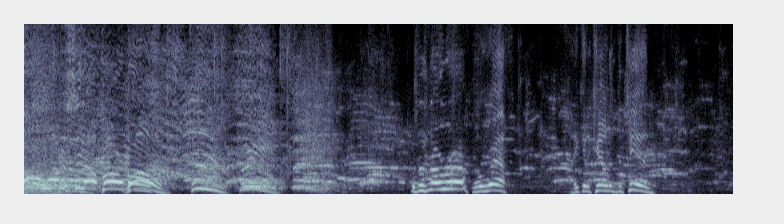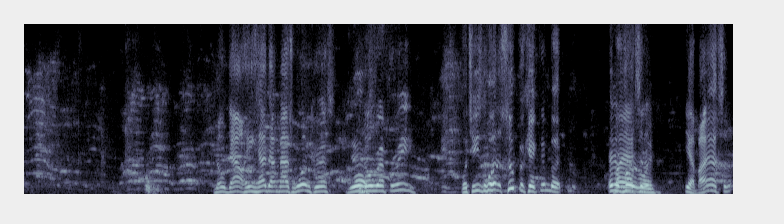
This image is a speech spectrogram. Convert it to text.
Oh, what a sit out powerbomb. One, two, three. But there's no ref. No ref. They could have counted the 10. No doubt he had that match won, Chris. Yes. No referee. Which he's the one that super kicked him, but Inadvertently. accident. yeah, by accident.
